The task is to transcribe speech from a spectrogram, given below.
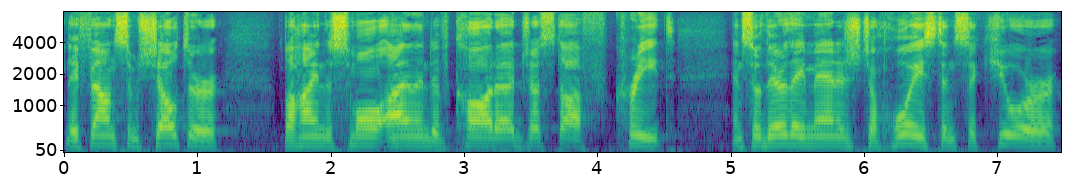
They found some shelter behind the small island of Cauda, just off Crete, and so there they managed to hoist and secure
